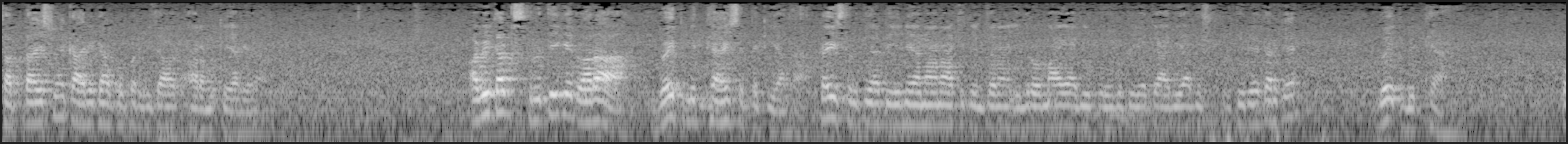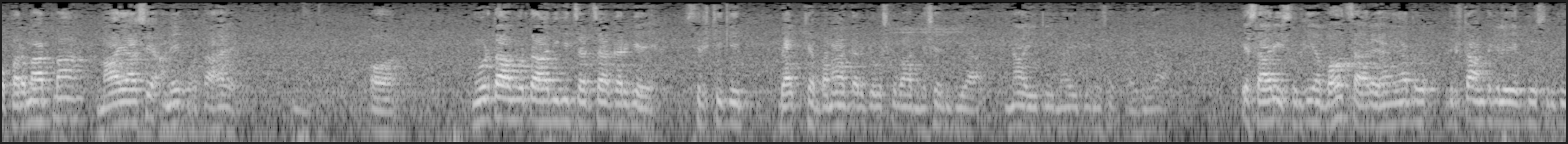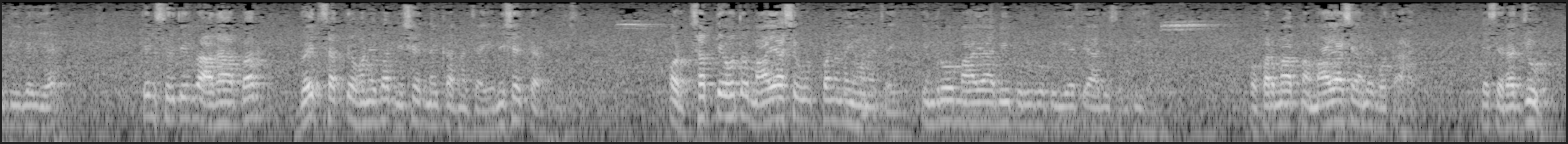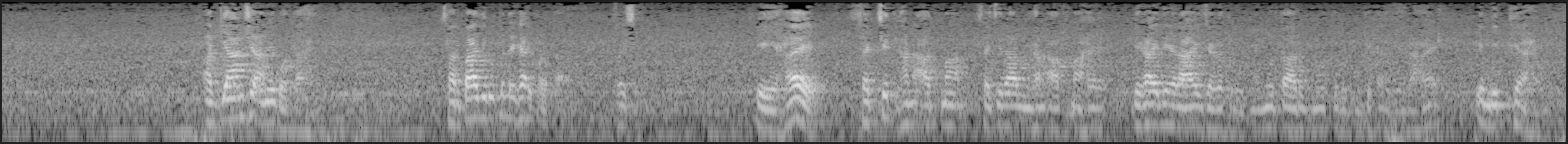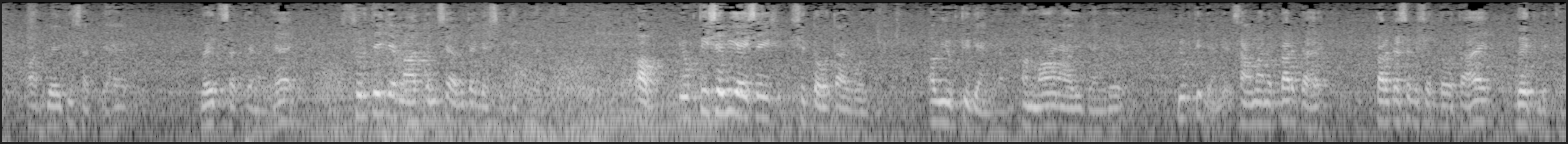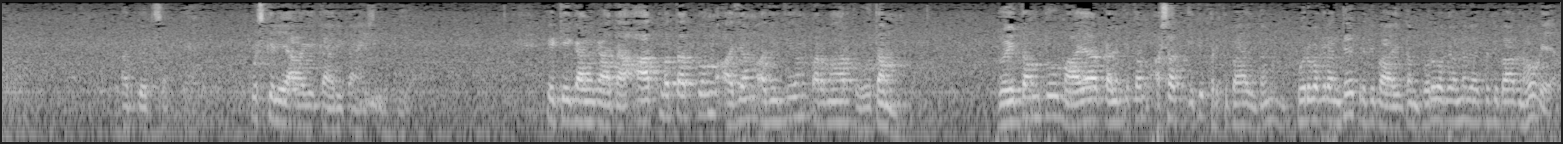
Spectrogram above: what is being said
सत्ताईसवें कारिका के ऊपर विचार आरंभ किया गया। अभी तक श्रुति के द्वारा द्वैत मिथ्या ही सिद्ध किया था। कई श्रुतियाँ थी नानाथि किंचन, इंद्रो माया भी पुरुगति इत्यादि आदि श्रुति लेकर के द्वैत मिथ्या है। वो परमात्मा माया से अनेक होता है। और मूर्ता मूर्ता आदि की चर्चा करके, सृष्टि की व्याख्या बना करके उसके बाद निषेध किया, ना इति, न इति, निषेध कर दिया। ये सारी श्रुतियाँ बहुत सारे हैं यहाँ तो दृष्टांत के लिए एक दो श्रुति दी गई है। तीन श्रुतियों के आधार पर द्वैत सत्य होने पर निषेध नहीं करना चाहिए, निषेध करना चाहिए। और सत्य हो तो माया से उत्पन्न नहीं होना चाहिए। इंद्रो माया भी गुरु रूप ये आदि श्रुति है। वो परमात्मा माया से अनेक होता है, जैसे रज्जु अज्ञान से अनेक होता है। सर्पादि रूप में दिखाई पड़ता है, वैसे। ये है सचित घन आत्मा सचिदान घन आत्मा है, दिखाई दे रहा है जगत रूप में, मूर्ता रूप, मूर्त रूप में दिखाई दे रहा है। ये मिथ्या है और द्वैती सत्य है। द्वैत सत्य नहीं है। श्रुति के माध्यम से अभी तक ये सिद्ध किया गया अब युक्ति से भी ऐसे ही सिद्ध होता है बोलते अब युक्ति देंगे अनुमान आदि देंगे, युक्ति देंगे। सामान्य तर्क है। तर्क से भी सिद्ध होता है, द्वैत मिथ्या अद्वैत सत्य है। उसके लिए आगे कारिकाएँ शुरू किया ये टीका में कहा था आत्मतत्व अजम अद्वितीय परमार्थ भूतम द्वैतम तो माया कल्पितम असत इति प्रतिपादितम। पूर्व ग्रंथे प्रतिपादितम पूर्व ग्रंथ में प्रतिपादन हो गया।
